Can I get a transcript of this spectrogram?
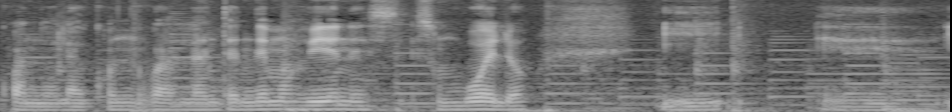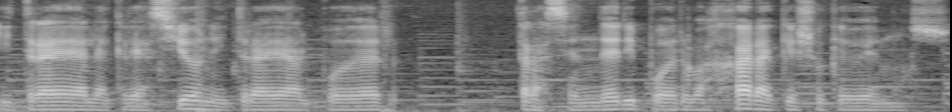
cuando la, entendemos bien es, un vuelo eh, y, trae a la creación y trae al poder trascender y poder bajar aquello que vemos.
